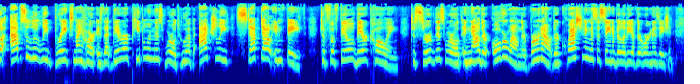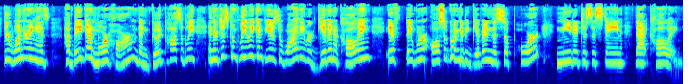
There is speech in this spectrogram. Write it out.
what absolutely breaks my heart is that there are people in this world who have actually stepped out in faith to fulfill their calling to serve this world. And now they're overwhelmed, they're burnt out, they're questioning the sustainability of their organization. They're wondering, has, have they done more harm than good possibly? And they're just completely confused to why they were given a calling if they weren't also going to be given the support needed to sustain that calling.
